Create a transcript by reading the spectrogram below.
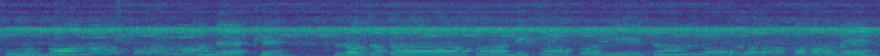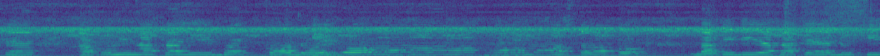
সুবন সম দেখে ৰজত সদিক কৰি তণ্ডুলক লেখে। আপুনি নাখাই ভক্ষ দৈৱ সমস্তক বাতি দিয়া থাকে দুখী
